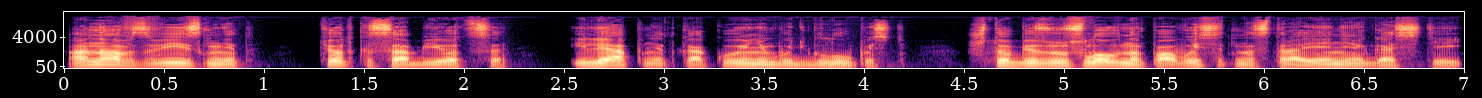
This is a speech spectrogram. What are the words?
Она взвизгнет, тетка собьется и ляпнет какую-нибудь глупость, что, безусловно, повысит настроение гостей.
